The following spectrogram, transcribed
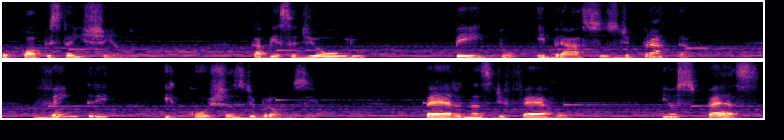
O copo está enchendo. Cabeça de ouro, peito e braços de prata, ventre e coxas de bronze, pernas de ferro e os pés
